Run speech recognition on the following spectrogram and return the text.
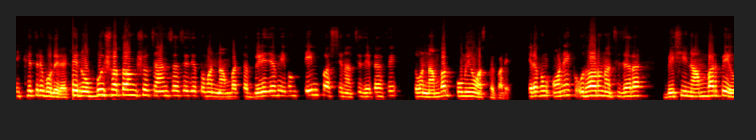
এক্ষেত্রে বলে রাখি, নব্বই শতাংশ চান্স আছে যে তোমার নাম্বারটা বেড়ে যাবে এবং টেন পার্সেন্ট আছে যেটা আছে তোমার নাম্বার কমেও আসতে পারে। এরকম অনেক উদাহরণ আছে যারা বেশি নাম্বার পেয়েও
